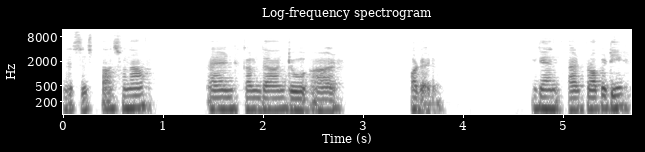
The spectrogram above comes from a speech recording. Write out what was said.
Let's just pass for now and come down to our order. Again, add property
